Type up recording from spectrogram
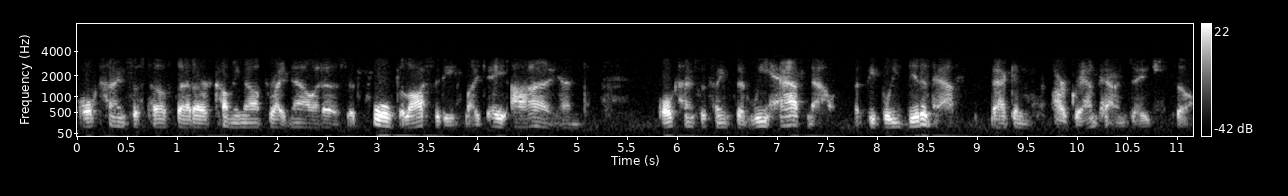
all kinds of stuff that are coming up right now at us at full velocity, like AI and all kinds of things that we have now that people didn't have back in our grandparents' age. So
